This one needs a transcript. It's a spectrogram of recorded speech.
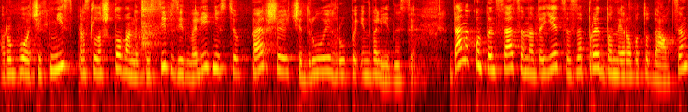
робочих місць прислаштованих осіб з інвалідністю першої чи другої групи інвалідності. Дана компенсація надається за придбаний роботодавцем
